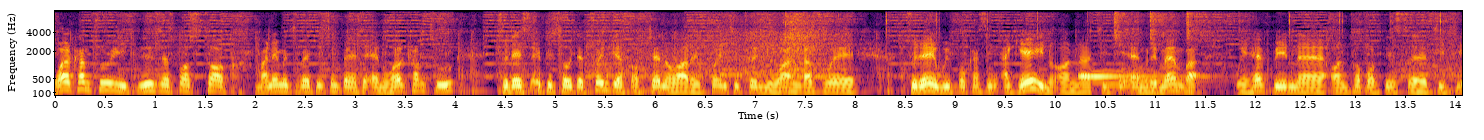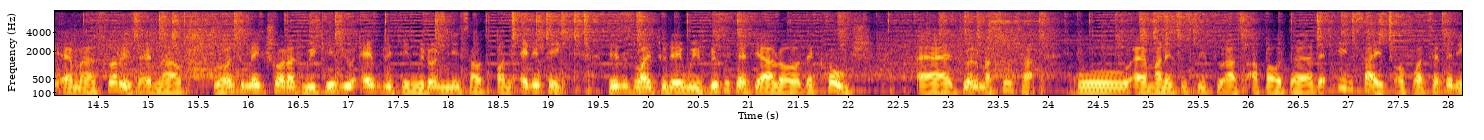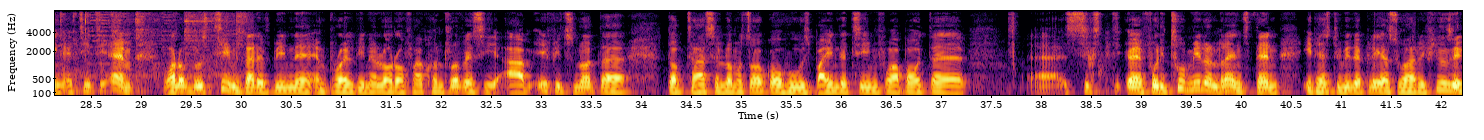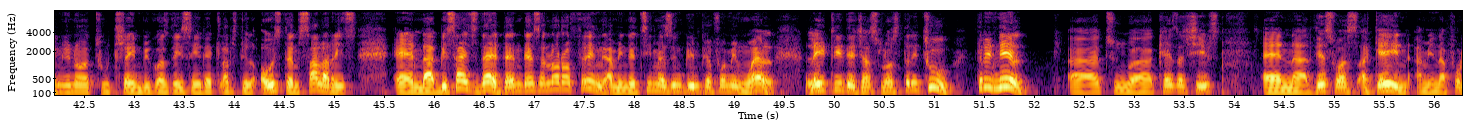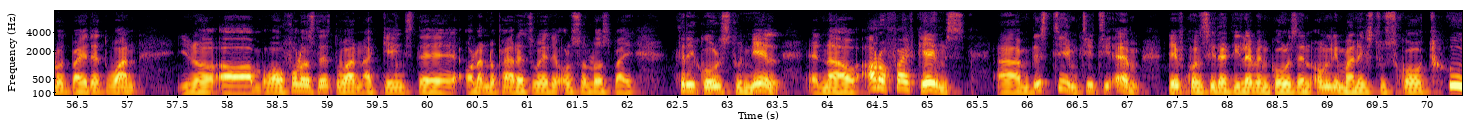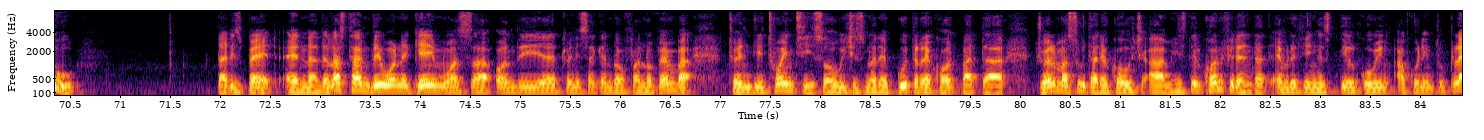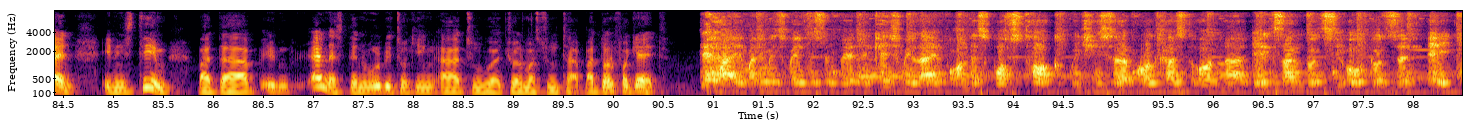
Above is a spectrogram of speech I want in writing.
Welcome to it. This is Sports Talk. My name is Matthew Simpete, and welcome to today's episode, the 20th of January 2021. That's where today we're focusing again on uh, TTM. Remember, we have been uh, on top of these uh, TTM uh, stories, and now we want to make sure that we give you everything. We don't miss out on anything. This is why today we visited Yalo, the coach, uh, Joel Masutha who uh, managed to speak to us about uh, the insights of what's happening at TTM, one of those teams that have been uh, embroiled in a lot of uh, controversy. Um, if it's not uh, Dr. Sello Motsoko who's buying the team for about uh, 60, 42 million rands, then it has to be the players who are refusing, you know, to train because they say the club still owes them salaries. And besides that, then there's a lot of things. I mean, the team hasn't been performing well. Lately, they just lost 3-2, 3-0 to Kaizer Chiefs. And uh, this was again, I mean, uh, followed by that one, you know, um, well, follows that one against the Orlando Pirates, where they also lost by three goals to nil. And now, out of five games, um, this team, TTM, they've conceded 11 goals and only managed to score two. That is bad. And uh, the last time they won a game was uh, on the uh, 22nd of uh, November 2020, so which is not a good record. But uh, Joel Masutha, the coach, um, he's still confident that everything is still going according to plan in his team. But uh, in earnest, then we'll be talking to Joel Masutha. But don't forget, my name is Matthew Simpete. Catch me live on the Sports Talk, which is uh, broadcast on uh,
